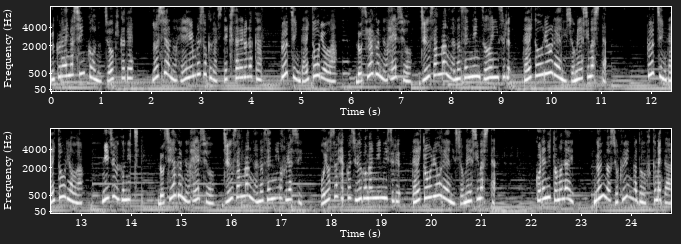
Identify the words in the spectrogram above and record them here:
ウクライナ侵攻の長期化で、ロシアの兵員不足が指摘される中、プーチン大統領は、ロシア軍の兵士を13万7000人増員する大統領令に署名しました。プーチン大統領は、25日、ロシア軍の兵士を13万7000人増やし、およそ115万人にする大統領令に署名しました。これに伴い、軍の職員などを含めた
